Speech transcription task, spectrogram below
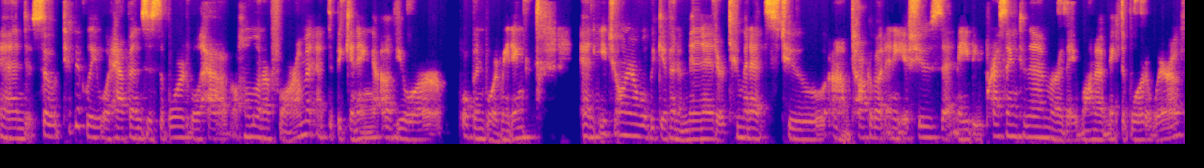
And so typically, what happens is the board will have a homeowner forum at the beginning of your open board meeting. And each owner will be given a minute or two minutes to um, talk about any issues that may be pressing to them or they want to make the board aware of.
